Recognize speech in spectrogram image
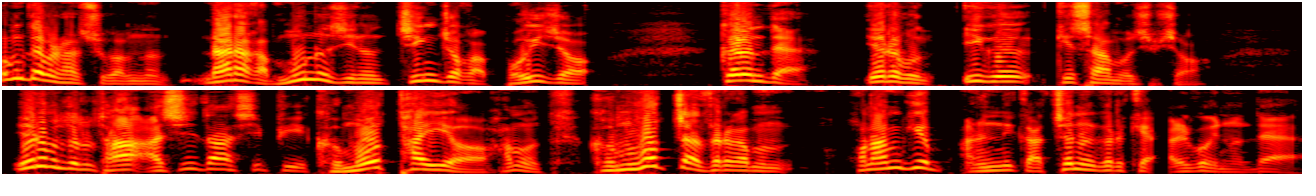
응답을 할 수가 없는 나라가 무너지는 징조가 보이죠. 그런데 여러분 이거 기사 한번 보십시오. 여러분들도 다 아시다시피 금호 타이어 하면 금호자 들어가면 호남 기업 아닙니까? 저는 그렇게 알고 있는데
